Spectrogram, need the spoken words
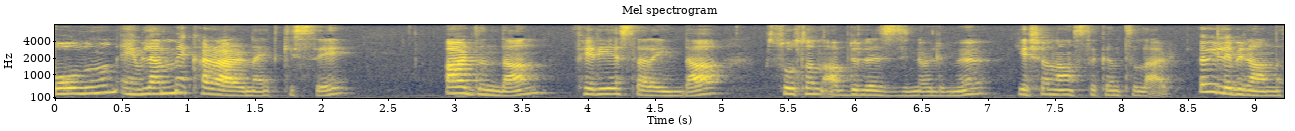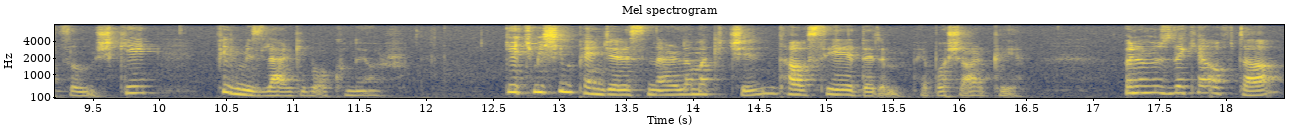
oğlunun evlenme kararına etkisi, ardından Feriye Sarayı'nda Sultan Abdülaziz'in ölümü, yaşanan sıkıntılar öyle bir anlatılmış ki film izler gibi okunuyor. Geçmişin penceresini aralamak için tavsiye ederim hep o şarkıyı. Önümüzdeki hafta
